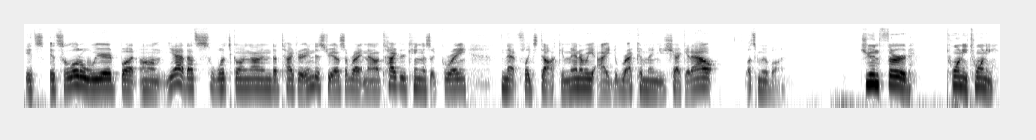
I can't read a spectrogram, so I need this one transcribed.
it's it's a little weird, but um, yeah, that's what's going on in the tiger industry as of right now. Tiger King is a great Netflix documentary. I recommend you check it out. Let's move on. June third, twenty twenty.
